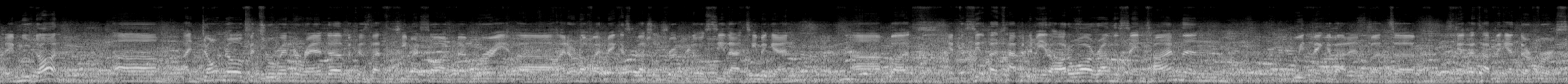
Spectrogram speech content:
they've moved on. Uh, I don't know if it's Rouyn-Noranda because that's the team I saw in February. Uh, I don't know if I'd make a special trip to go see that team again. Uh, but if the Steelheads happen to be in Ottawa around the same time, then we'd think about it. But uh, Steelheads have to get there first.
